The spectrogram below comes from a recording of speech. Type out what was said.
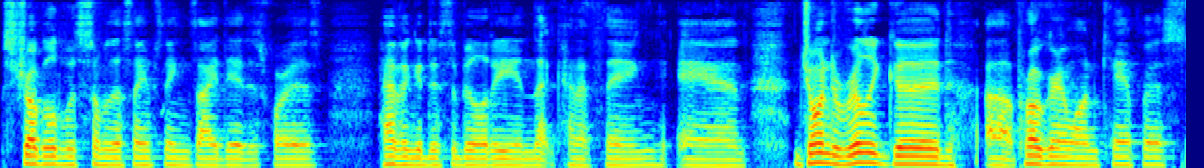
struggled with some of the same things I did as far as having a disability and that kind of thing, and joined a really good uh, program on campus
